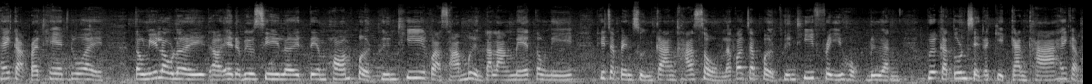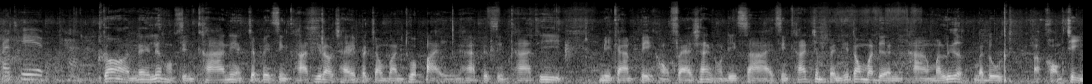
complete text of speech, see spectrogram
ให้กับประเทศด้วย ตรงนี้เราเลย AWC เลยเตรียมพร้อมเปิดพื้นที่กว่า 30,000 ตารางเมตรตรงนี้ ที่จะเป็นศูนย์กลางค้าส่ง แล้วก็จะเปิดพื้นที่ฟรี 6 เดือน เพื่อกระตุ้นเศรษฐกิจการค้าให้กับประเทศค่ะ ก็ในเรื่องของสินค้าเนี่ยจะเป็นสินค้าที่เราใช้ประจำวันทั่วไปนะฮะเป็นสินค้าที่มีการเปลี่ยนของแฟชั่นของดีไซน์ สินค้าจำเป็นที่ต้องมาเดินทางมาเลือกมาดูของจริง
